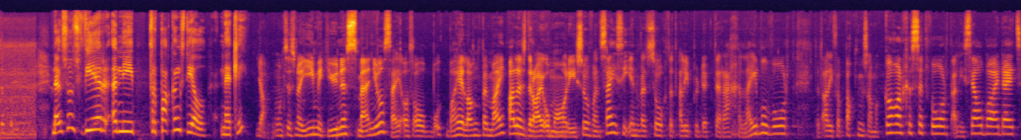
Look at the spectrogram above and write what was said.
te doen. Nou is ons weer in die verpakkingsdeel, Natalie. Ja, ons is nou hier met Eunice Manuel. Sy is al ook baie lank by my. Alles draai om haar hierso want sy is die een wat sorg dat al die produkte reg gelabel word, dat al die verpakkings aan mekaar gesit word, al die sell-by dates.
